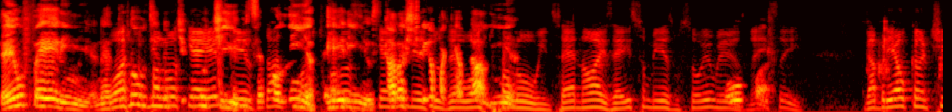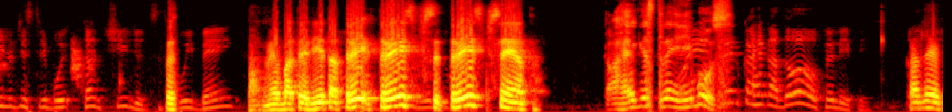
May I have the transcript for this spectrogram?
tem o Ferreirinha, né? Tudo de, falou de, que é ele time. mesmo, tá? Cebolinha, falou Ferreirinha. assim Os é caras chegam pra quebrar a linha. falou, Whindersson, é nós, é isso mesmo, sou eu mesmo, Opa. é isso aí. Gabriel Cantilho distribui, Cantilho distribui bem. minha bateria tá 3%. 3%, 3%. Carrega esse trem aí, moço. no carregador, Felipe. Cadê,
